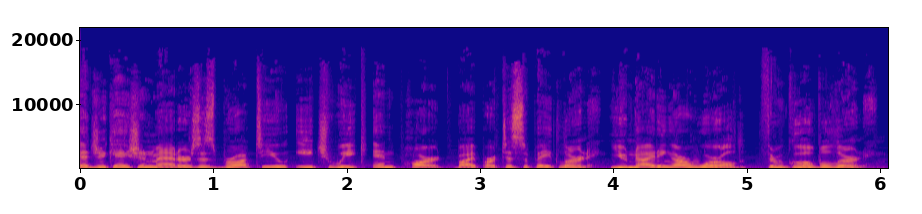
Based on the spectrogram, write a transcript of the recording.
Education Matters is brought to you each week in part by Participate Learning, uniting our world through global learning.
